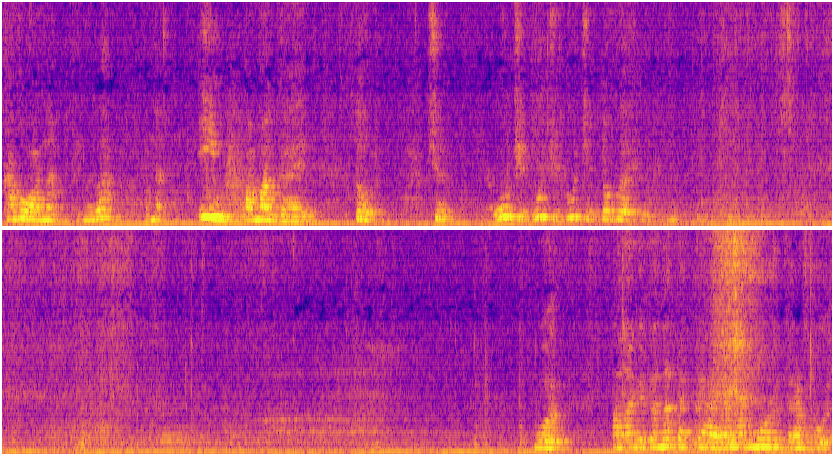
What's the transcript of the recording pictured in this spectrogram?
кого она привела? Она им помогает. Кто? Еще учит, учит, учит, чтобы Вот. Она говорит, она такая, она может работать.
